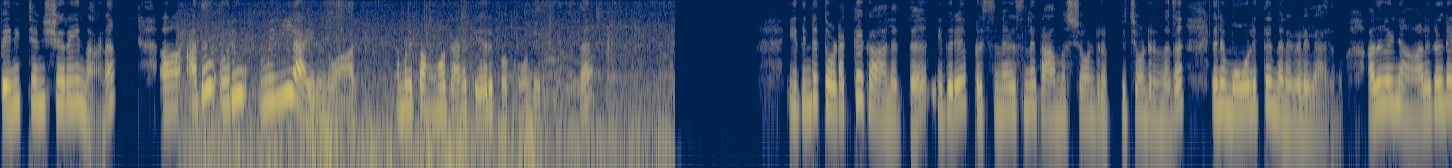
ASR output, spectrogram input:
പെനിറ്റൻഷ്യറി എന്നാണ്. അത് ഒരു മില്ലായിരുന്നു ആദ്യം. നമ്മളിപ്പോൾ അങ്ങോട്ടാണ് കയറി പൊക്കോണ്ടിരിക്കുന്നത് ഇതിന്റെ തുടക്കകാലത്ത് ഇവർ പ്രിസണേഴ്സിനെ താമസിച്ചുകൊണ്ടിരിപ്പിച്ചുകൊണ്ടിരുന്നത് ഇതിന്റെ മുകളിലത്തെ നിലകളിലായിരുന്നു. അത് കഴിഞ്ഞ് ആളുകളുടെ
